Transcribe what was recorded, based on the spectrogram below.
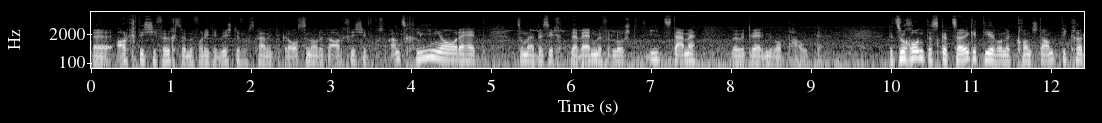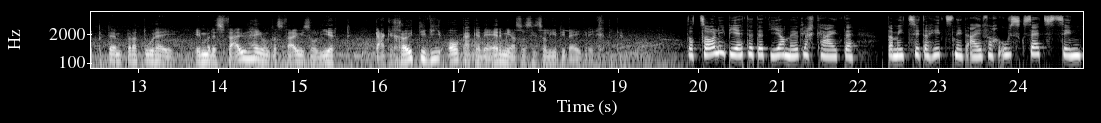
äh, arktische Füchse, wenn man vorhin den Wüstenfuchs mit den grossen Ohren, der arktische Fuchs, der ganz kleine Ohren hat, um eben sich den Wärmeverlust einzudämmen, weil er die Wärme behalten will. Dazu kommt, dass Säugetiere, die eine konstante Körpertemperatur haben, immer ein Fell haben und das Fell isoliert. Gegen Kälte wie auch gegen Wärme, also es isoliert in beide Richtungen. Der Zolli bietet den Tieren Möglichkeiten, damit sie der Hitze nicht einfach ausgesetzt sind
